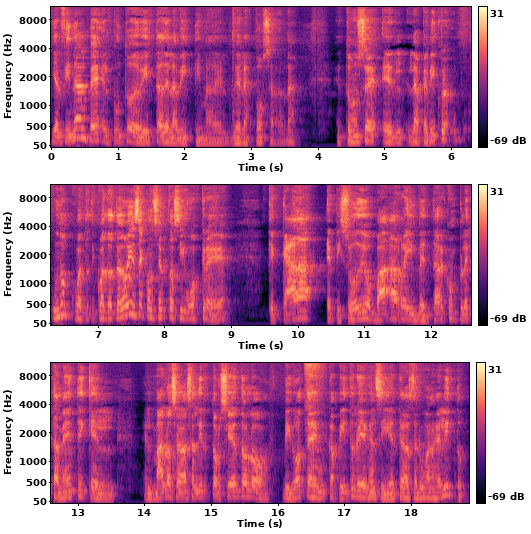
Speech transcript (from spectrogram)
y al final ves el punto de vista de la víctima, de la esposa, ¿verdad? Entonces, la película, uno cuando, cuando te doy ese concepto así, vos crees que cada episodio va a reinventar completamente y que el, el, malo se va a salir torciendo los bigotes en un capítulo y en el siguiente va a ser un angelito.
